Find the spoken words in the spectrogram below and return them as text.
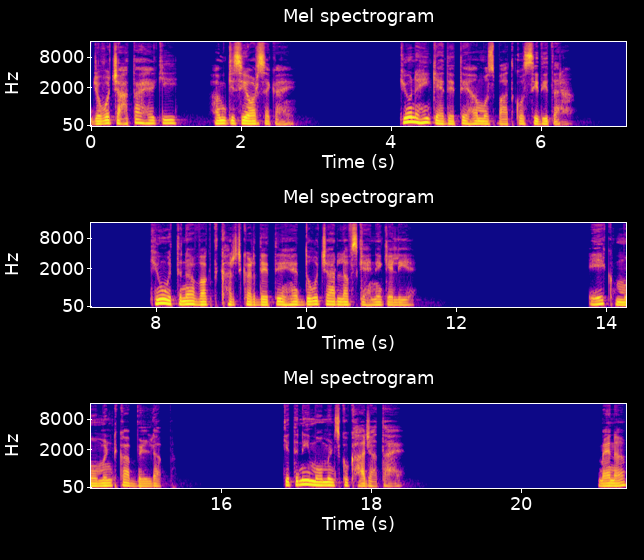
जो वो चाहता है कि हम किसी और से कहें, क्यों नहीं कह देते हम उस बात को सीधी तरह? क्यों इतना वक्त खर्च कर देते हैं दो चार लफ्ज कहने के लिए? एक मोमेंट का बिल्डअप। कितनी मोमेंट्स को खा जाता है? मैं ना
